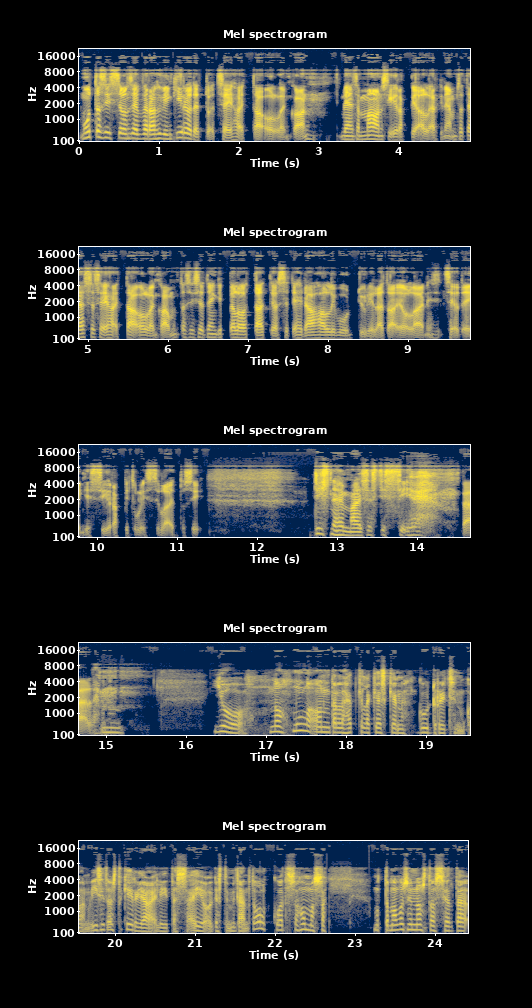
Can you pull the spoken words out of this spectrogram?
Mutta siis se on sen verran hyvin kirjoitettu, että se ei haittaa ollenkaan. Yleensä mä oon siirappiallerginen, mutta tässä se ei haittaa ollenkaan. Mutta siis jotenkin pelottaa, että jos se tehdään Hollywood-tyylillä tai jollain, niin sitten se jotenkin siirappi tulisi sillä tosi Disneymäisesti siihen päälle. Mm. Joo, no mulla on tällä hetkellä kesken Goodreadsin mukaan 15 kirjaa, eli tässä ei ole oikeasti mitään tolkkua tässä hommassa, mutta mä voisin nostaa sieltä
